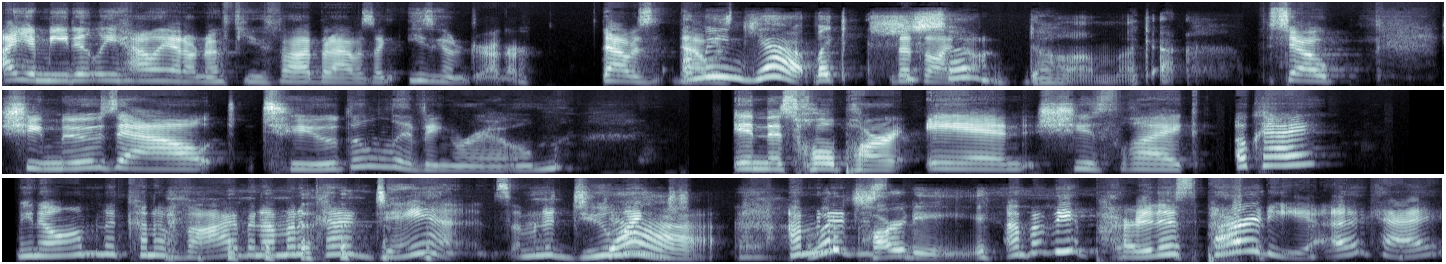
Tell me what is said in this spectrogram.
I immediately, Hallie, I don't know if you thought, but I was like, "He's gonna drug her." That was that I was mean, yeah, like she's so dumb. Like, uh, so. She moves out to the living room in this whole part, and she's like, "Okay." You know, I'm gonna kind of vibe and I'm gonna kind of dance. I'm gonna do my yeah, I'm I'm gonna gonna just- party. I'm gonna be a part of this party. Okay.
